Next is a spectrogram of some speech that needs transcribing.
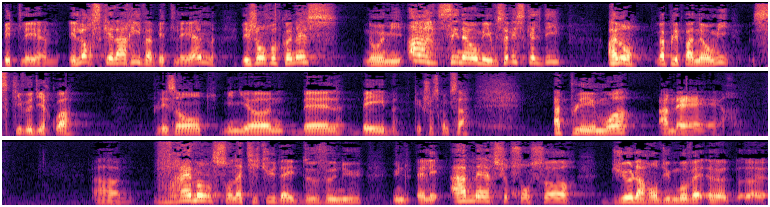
Bethléem. Et lorsqu'elle arrive à Bethléem, les gens reconnaissent Noémie. Ah, c'est Naomi. Vous savez ce qu'elle dit? Ah non, m'appelez pas Naomi, ce qui veut dire quoi? Plaisante, mignonne, belle, babe, quelque chose comme ça. Appelez-moi amère. Euh, vraiment, son attitude est devenue, elle est amère sur son sort. Dieu l'a rendu mauvais, euh, euh,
